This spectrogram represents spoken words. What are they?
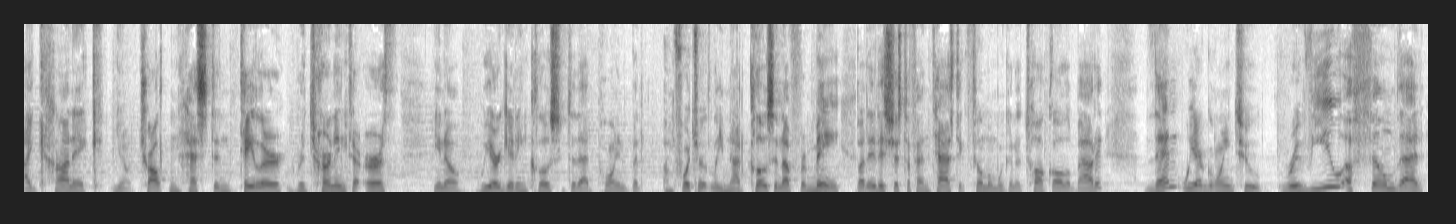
iconic, you know, Charlton Heston Taylor returning to Earth. You know, we are getting closer to that point, but unfortunately not close enough for me. But it is just a fantastic film, and we're going to talk all about it. Then we are going to review a film that,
